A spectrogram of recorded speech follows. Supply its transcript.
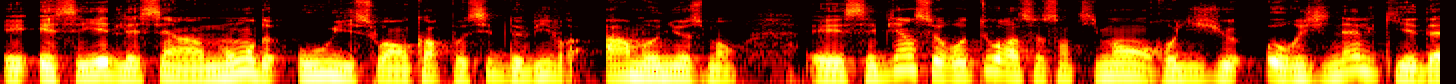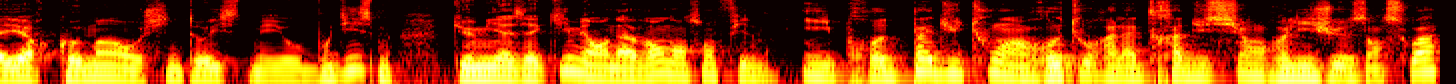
et essayer de laisser un monde où il soit encore possible de vivre harmonieusement. Et c'est bien ce retour à ce sentiment religieux originel, qui est d'ailleurs commun au shintoïsme et au bouddhisme, que Miyazaki met en avant dans son film. Il prône pas du tout un retour à la tradition religieuse en soi,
